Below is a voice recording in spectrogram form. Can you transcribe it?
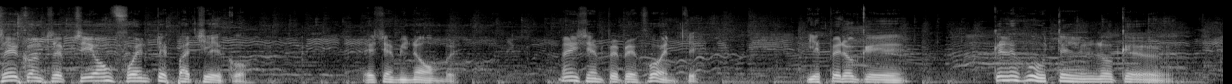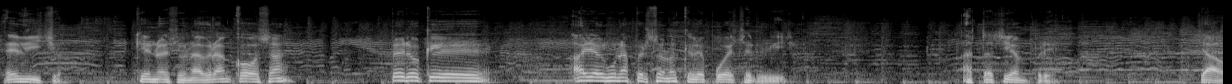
José Concepción Fuentes Pacheco. Ese es mi nombre. Me dicen Pepe Fuentes. Y espero que, que les guste lo que he dicho. Que no es una gran cosa, pero que hay algunas personas que les puede servir. Hasta siempre. Chao.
